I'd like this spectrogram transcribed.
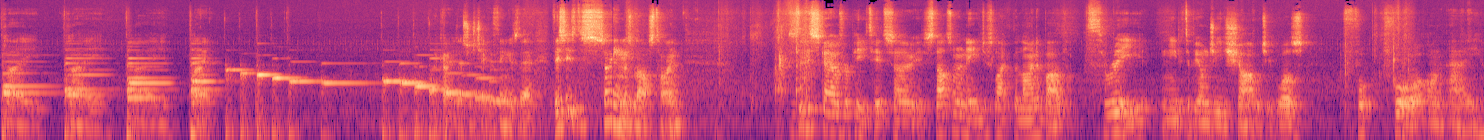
play, play, play, play. Okay, let's just check the fingers there. This is the same as last time. This, this scale is repeated, so it starts on an E just like the line above. Three needed to be on G sharp, which it was. Four, four on A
